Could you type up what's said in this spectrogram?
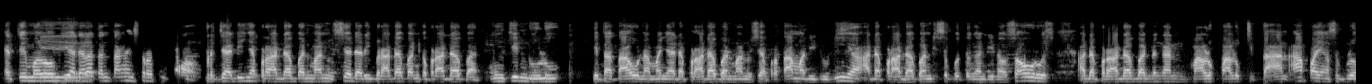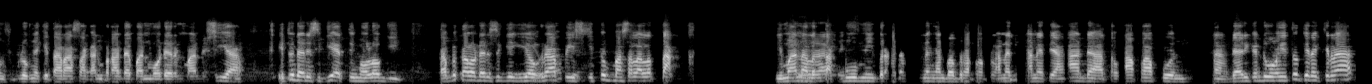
Etimologi Gila. adalah tentang historical, terjadinya peradaban manusia dari peradaban ke peradaban. Mungkin dulu kita tahu namanya ada peradaban manusia pertama di dunia, ada peradaban disebut dengan dinosaurus, ada peradaban dengan makhluk-makhluk ciptaan apa yang sebelum-sebelumnya kita rasakan peradaban modern manusia. Itu dari segi etimologi. Tapi kalau dari segi geografis itu masalah letak. Di mana letak Geografis. bumi berhadapan dengan beberapa planet-planet yang ada atau apa pun. Nah, dari kedua itu kira-kira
